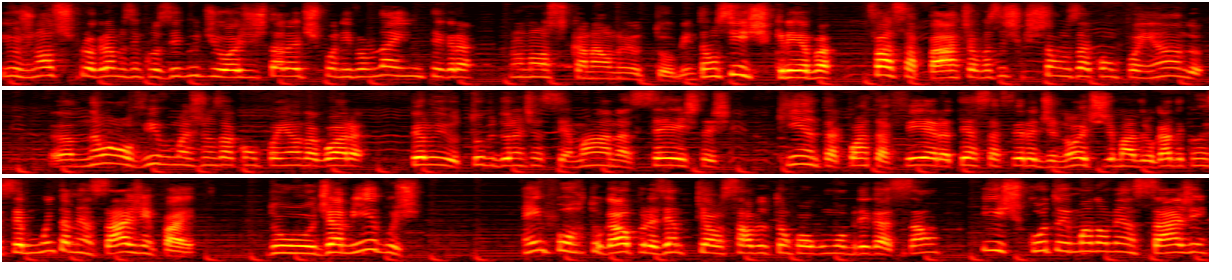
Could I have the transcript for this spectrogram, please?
E os nossos programas, inclusive o de hoje, estará disponível na íntegra no nosso canal no YouTube. Então se inscreva, faça parte. A vocês que estão nos acompanhando, eh, não ao vivo, mas nos acompanhando agora pelo YouTube durante a semana, sextas, quinta, quarta-feira, terça-feira de noite, de madrugada, que eu recebo muita mensagem, pai, do, de amigos em Portugal, por exemplo, que ao sábado estão com alguma obrigação e escutam e mandam mensagem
